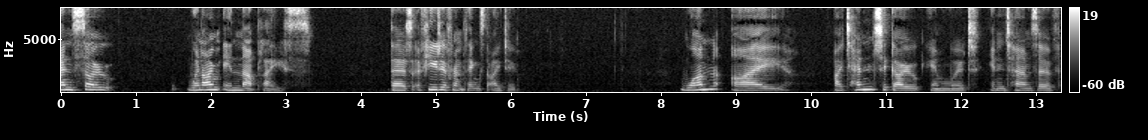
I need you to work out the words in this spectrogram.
and so when I'm in that place, there's a few different things that I do. One, I I tend to go inward in terms of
